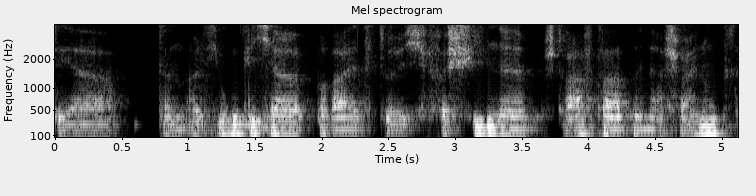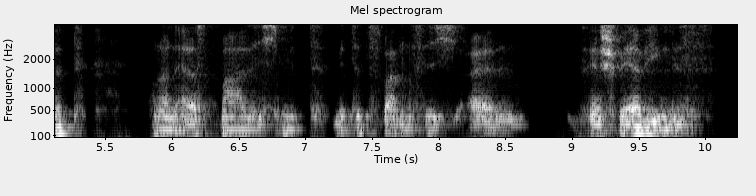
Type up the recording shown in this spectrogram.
der dann als Jugendlicher bereits durch verschiedene Straftaten in Erscheinung tritt und dann erstmalig mit Mitte 20 ein sehr schwerwiegendes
